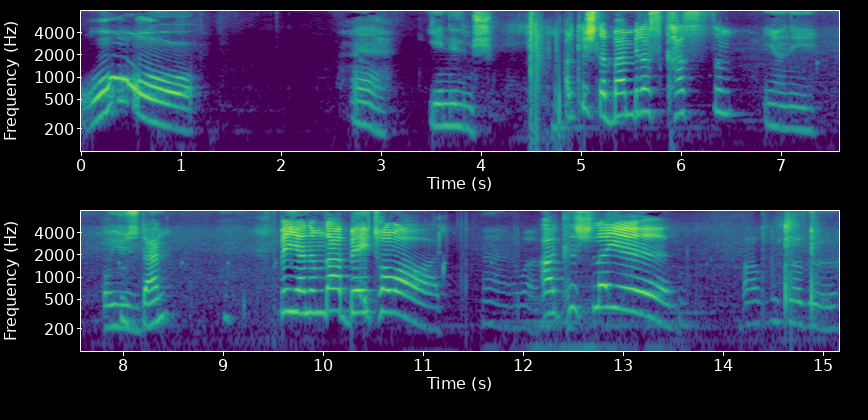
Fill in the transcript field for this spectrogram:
Oo! He, yenilmiş. Arkadaşlar ben biraz kastım yani o yüzden. Ve yanımda Beyto var. He var. Alkışlayın. Alkışladı.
